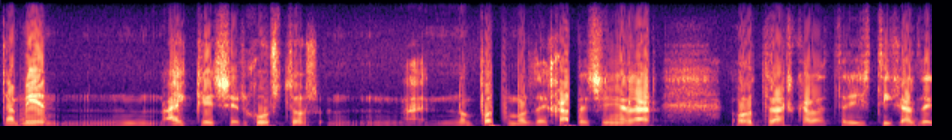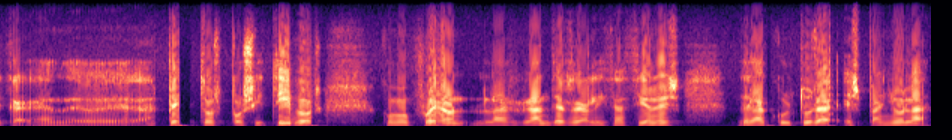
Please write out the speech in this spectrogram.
también mm, hay que ser justos, mm, no podemos dejar de señalar otras características de, aspectos positivos, como fueron las grandes realizaciones de la cultura española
